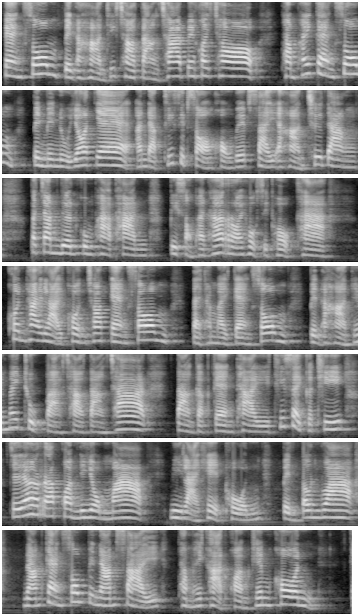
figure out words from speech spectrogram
แกงส้มเป็นอาหารที่ชาวต่างชาติไม่ค่อยชอบ ทำให้แกงส้มเป็นเมนูยอดแย่อันดับที่ 12 ของเว็บไซต์อาหารชื่อดัง ประจำเดือนกุมภาพันธ์ ปี 2566 ค่ะ คนไทยหลายคนชอบแกงส้ม แต่ทำไมแกงส้มเป็นอาหารที่ไม่ถูกปากชาวต่างชาติ ต่างกับแกงไทยที่ใส่กะทิจะได้รับความนิยมมาก มีหลายเหตุผล เป็นต้นว่า น้ำแกงส้มเป็นน้ำใสทำให้ขาดความเข้มข้น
